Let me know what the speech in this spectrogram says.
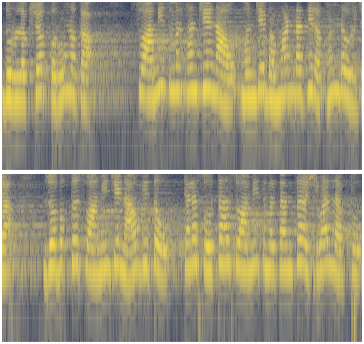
दुर्लक्ष करू नका. स्वामी समर्थांचे नाव म्हणजे ब्रह्मांडातील अखंड ऊर्जा. जो भक्त स्वामींचे नाव घेतो त्याला स्वतः स्वामी समर्थांचा आशीर्वाद लाभतो.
